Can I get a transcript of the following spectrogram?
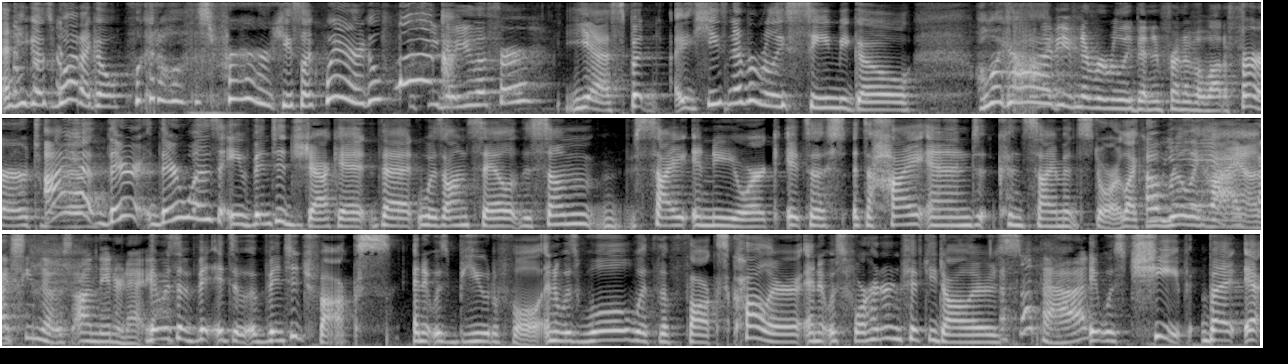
and he goes, what? I go, look at all of this fur. He's like, where? I go, You look. know you love fur. Yes, but uh, he's never really seen me go. Oh my god! Maybe you've never really been in front of a lot of fur. I had there there was a vintage jacket that was on sale at the, some site in New York. It's a it's a high end consignment store, like Oh, really yeah, yeah. high I've- end. I've seen those on the internet. there was a it's a vintage fox, and it was beautiful, and it was wool with the fox collar, and it was four hundred and fifty dollars. That's not bad. It was cheap, but eh,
